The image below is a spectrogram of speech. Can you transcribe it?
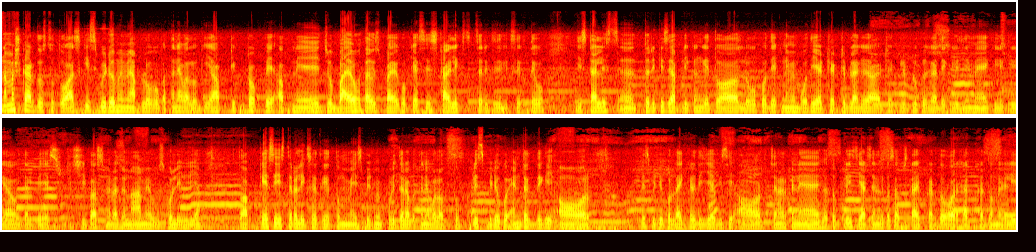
नमस्कार दोस्तों तो आज की इस वीडियो में मैं आप लोगों को बताने वाला हूँ कि आप टिकटॉक पे अपने जो बायो होता है, उस बायो को कैसे स्टाइलिश तरीके से लिख सकते हो। जिस स्टाइलिश तरीके से आप लिखेंगे तो लोगों को देखने में बहुत ही अट्रैक्टिव लगेगा। अट्रैक्टिव लगेगा देख लीजिए, मैं एक लिख लिया, उधर पे शिपास मेरा जो नाम है, उसको लिख लिया। तो आप कैसे इस तरह लिख सकते हैं तो मैं इस वीडियो में पूरी तरह बताने वाला हूँ। तो प्लीज़ वीडियो को एंड तक देखिए और प्लीज़ वीडियो को लाइक कर दीजिए, अभी से और चैनल पर नया है तो प्लीज़ यार चैनल को सब्सक्राइब कर दो और हेल्प कर दो मेरे लिए।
